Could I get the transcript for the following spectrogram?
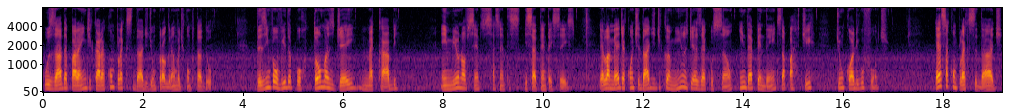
usada para indicar a complexidade de um programa de computador. Desenvolvida por Thomas J. McCabe em 1976, ela mede a quantidade de caminhos de execução independentes a partir de um código-fonte. Essa complexidade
